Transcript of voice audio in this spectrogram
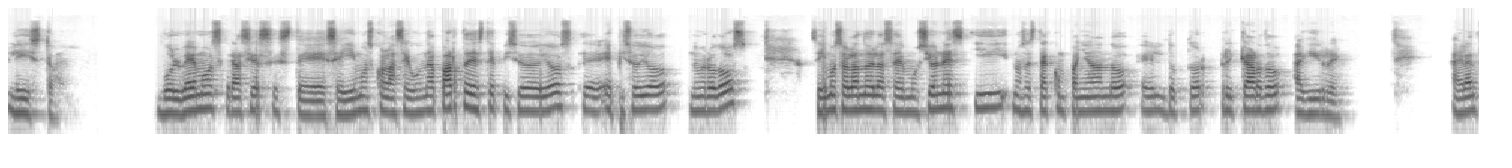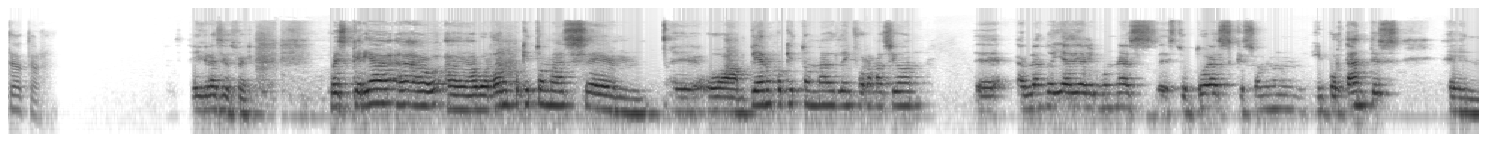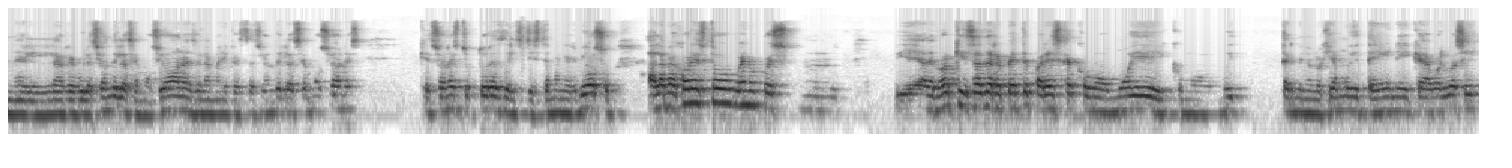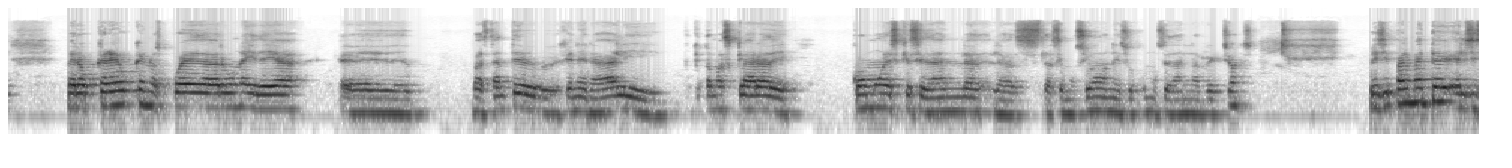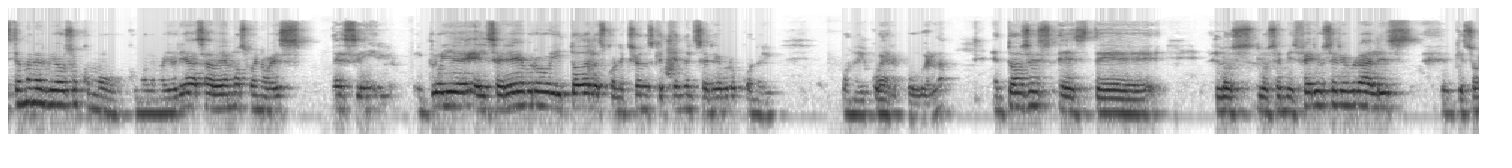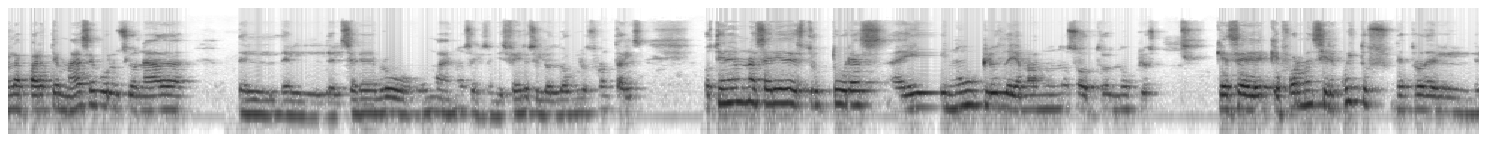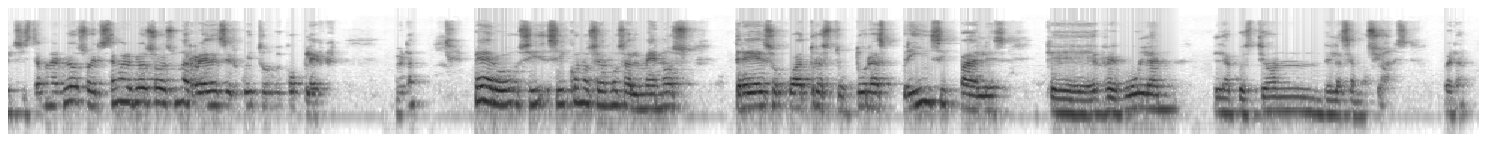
Listo. Volvemos, gracias. Este, seguimos con la segunda parte de este episodio, eh, episodio número 2. Seguimos hablando de las emociones y nos está acompañando el doctor Ricardo Aguirre. Adelante, doctor. Sí, gracias, Fer. Pues quería abordar un poquito más em, eh, o ampliar un poquito más la información, eh, hablando ya de algunas estructuras que son importantes en la regulación de las emociones, en la manifestación de las emociones, que son estructuras del sistema nervioso. A lo mejor esto, bueno, pues, mm, a lo mejor quizás de repente parezca como muy, como muy terminología muy técnica o algo así, pero creo que nos puede dar una idea eh, bastante general y un poquito más clara de cómo es que se dan las, las emociones o cómo se dan las reacciones. Principalmente el sistema nervioso, como, como la mayoría sabemos, bueno, es, es, incluye el cerebro y todas las conexiones que tiene el cerebro con el, con el cuerpo, ¿verdad? Entonces, este, los, los hemisferios cerebrales, eh, que son la parte más evolucionada del, del, cerebro humano, los hemisferios y los lóbulos frontales, pues tienen una serie de estructuras, ahí núcleos le llamamos nosotros, núcleos, que, se, que formen circuitos dentro del, sistema nervioso. El sistema nervioso es una red de circuitos muy compleja, ¿verdad? Pero sí, sí conocemos al menos tres o cuatro estructuras principales que regulan la cuestión de las emociones, ¿verdad?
